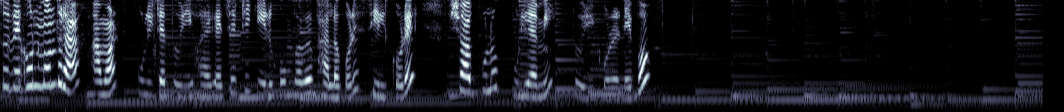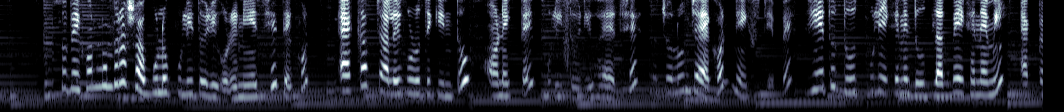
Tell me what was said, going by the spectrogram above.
তো দেখুন বন্ধুরা, আমার পুলিটা তৈরি হয়ে গেছে। ঠিক এরকম ভাবে ভালো করে সিল করে সবগুলো পুলি আমি তৈরি করে নেব। সো দেখুন বন্ধুরা, সবগুলো পুলি তৈরি করে নিয়েছি। দেখুন, এক কাপ চালের গুঁড়োতে কিন্তু অনেকটাই পুলি তৈরি হয়েছে। তো চলুন যাই এখন নেক্সট স্টেপে যেহেতু দুধ পুলি এখানে দুধ লাগবে, এখানে আমি একটা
